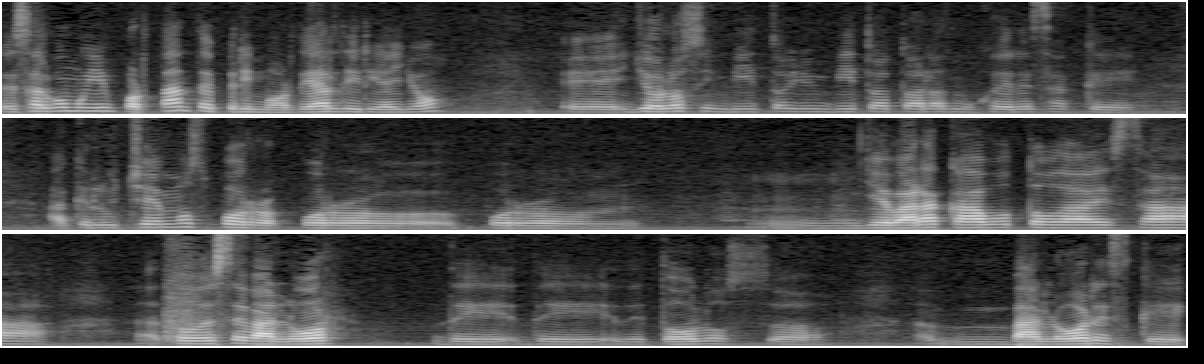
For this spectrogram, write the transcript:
es, algo muy importante, primordial diría yo. Eh, yo los invito, yo invito a todas las mujeres a que, a que luchemos por, por, um, llevar a cabo toda esa, todo ese valor de, de, todos los uh, valores que,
